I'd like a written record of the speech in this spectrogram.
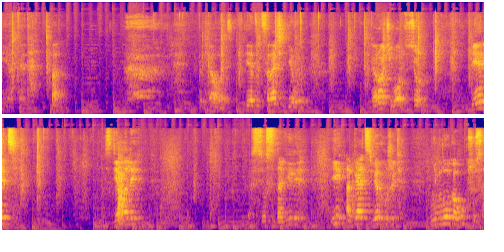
И вот это. Так. Прикалываюсь. Я тут срачи делаю. Короче, вот, все. Перец. Сделали все сдавили. И опять сверху жить немного уксуса.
